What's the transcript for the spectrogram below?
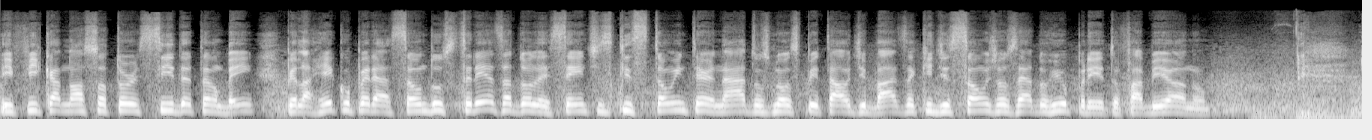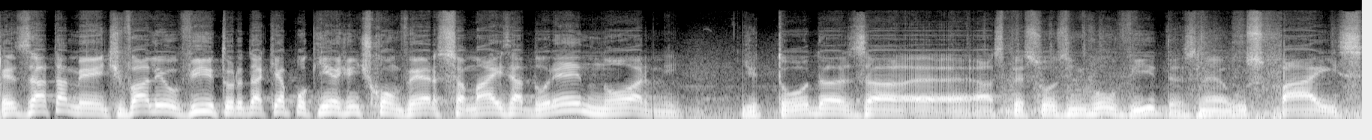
e fica a nossa torcida também pela recuperação dos três adolescentes que estão internados no hospital de base aqui de São José do Rio Preto. Fabiano. Exatamente. Valeu, Vitor. Daqui a pouquinho a gente conversa mais. A dor é enorme de todas a, eh, as pessoas envolvidas, né? os pais,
